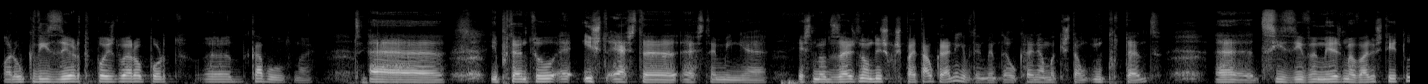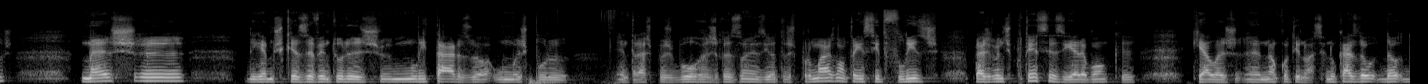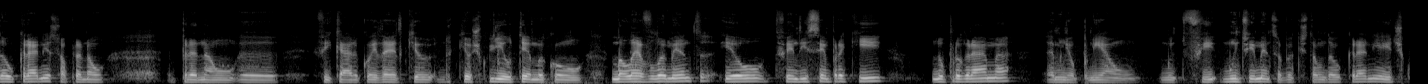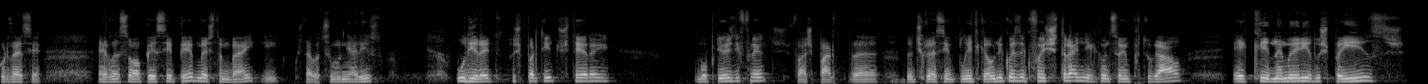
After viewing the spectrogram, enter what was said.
Ora, o que dizer depois do aeroporto uh, de Cabul, não é? Uh, e, portanto, eh, isto, esta, esta minha, este meu desejo não diz respeito à Ucrânia. Evidentemente, a Ucrânia é uma questão importante, uh, decisiva mesmo a vários títulos, mas uh, digamos que as aventuras militares, umas por, entre aspas, boas razões e outras por más, não têm sido felizes para as grandes potências e era bom que, que elas não continuassem. No caso da, da, da Ucrânia, só para não. Para não ficar com a ideia de que, eu, de que eu escolhi o tema com malevolamente, eu defendi sempre aqui no programa a minha opinião muito, muito sobre a questão da Ucrânia e discordância em relação ao PCP, mas também, e gostava de sublinhar isso, o direito dos partidos terem opiniões diferentes. Faz parte da, da discordância política. A única coisa que foi estranha que aconteceu em Portugal é que, na maioria dos países,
